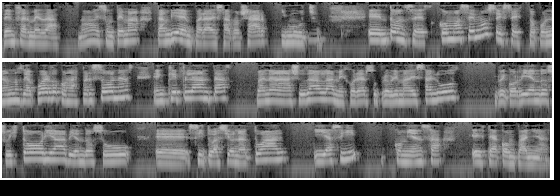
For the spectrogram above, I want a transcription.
de enfermedad, ¿no? Es un tema también para desarrollar y mucho. Entonces, ¿cómo hacemos? Es esto, ponernos de acuerdo con las personas en qué plantas van a ayudarla a mejorar su problema de salud, recorriendo su historia, viendo su eh, situación actual y así comienza este, a acompañar.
